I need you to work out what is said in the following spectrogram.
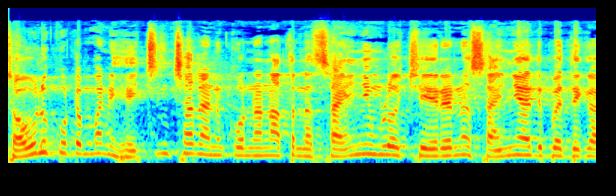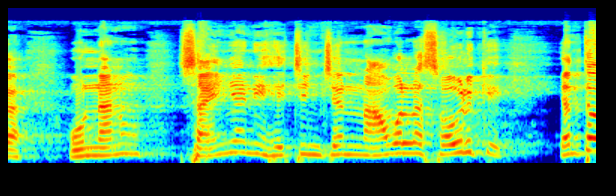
సౌలు కుటుంబాన్ని హెచ్చించాలనుకున్నాను అతని సైన్యంలో చేరాను సైన్యాధిపతిగా ఉన్నాను. సైన్యాన్ని హెచ్చించాను నా వల్ల సౌలుకి ఎంతో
